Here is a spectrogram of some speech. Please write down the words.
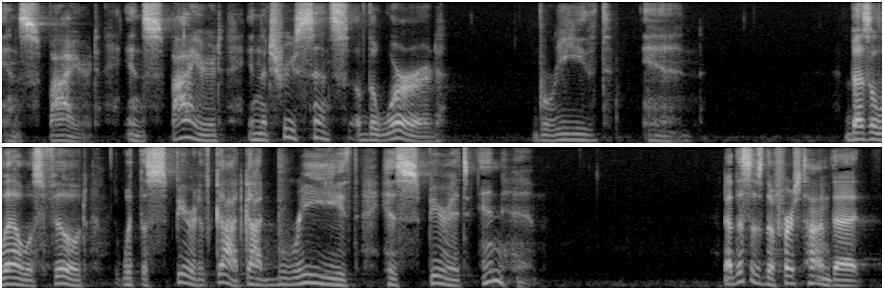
inspired, inspired in the true sense of the word, breathed in. Bezalel was filled with the Spirit of God. God breathed his Spirit in him. Now, this is the first time that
